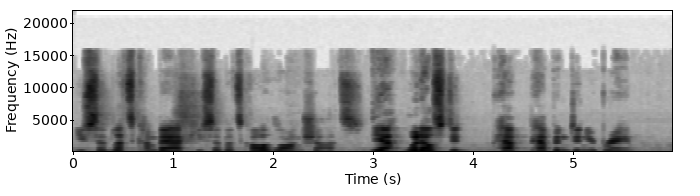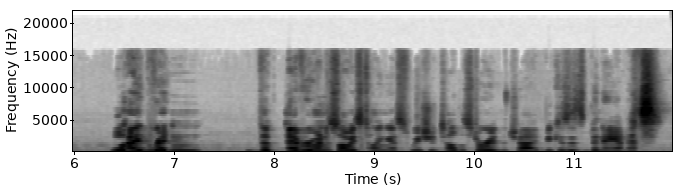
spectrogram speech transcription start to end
You said, let's come back. You said, let's call it long shots. Yeah. What else did hap- happened in your brain? Well, I'd written the. Everyone is always telling us we should tell the story of the Chive because it's bananas.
